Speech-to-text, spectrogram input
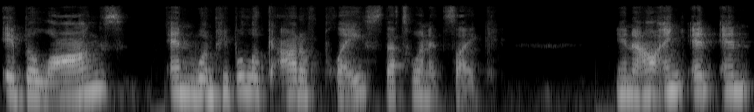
it belongs. And when people look out of place, that's when it's like, you know, and and and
